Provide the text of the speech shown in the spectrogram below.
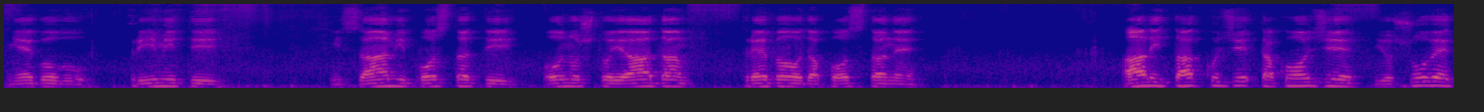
njegovu primiti i sami postati ono što je Adam trebao da postane ali takođe, takođe još uvek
